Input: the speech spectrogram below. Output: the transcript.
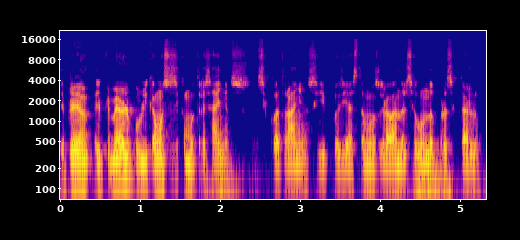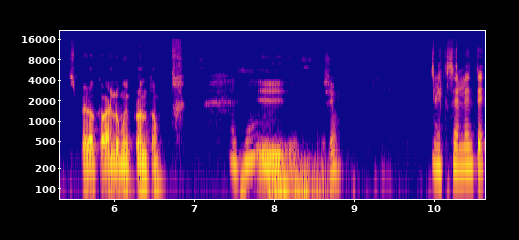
El, el primero lo publicamos hace como tres años, hace cuatro años, y pues ya estamos grabando el segundo para sacarlo. Espero acabarlo muy pronto. Y sí, Excelente.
